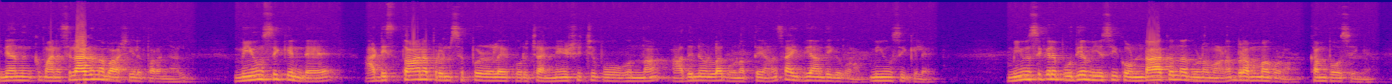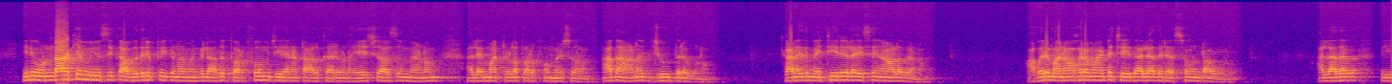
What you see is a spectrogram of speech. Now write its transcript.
ഇനി അത് നിങ്ങൾക്ക് മനസ്സിലാകുന്ന ഭാഷയിൽ പറഞ്ഞാൽ മ്യൂസിക്കിന്റെ അടിസ്ഥാന പ്രിൻസിപ്പിളുകളെ കുറിച്ച് അന്വേഷിച്ചു പോകുന്ന അതിനുള്ള ഗുണത്തെയാണ് സൈദ്ധാന്തിക ഗുണം മ്യൂസിക്കിലെ മ്യൂസിക്കിൽ പുതിയ മ്യൂസിക് ഉണ്ടാക്കുന്ന ഗുണമാണ് ബ്രഹ്മഗുണം കമ്പോസിങ് ഇനി ഉണ്ടാക്കിയ മ്യൂസിക് അവതരിപ്പിക്കണമെങ്കിൽ അത് പെർഫോം ചെയ്യാനായിട്ട് ആൾക്കാർ വേണം. യേശുദാസും വേണം അല്ലെങ്കിൽ മറ്റുള്ള പെർഫോമേഴ്സ് വേണം. അതാണ് ജൂദ്ര ഗുണം കാരണം ഇത് മെറ്റീരിയലൈസ് ചെയ്യുന്ന ആൾ വേണം. അവർ മനോഹരമായിട്ട് ചെയ്താലേ അത് രസം ഉണ്ടാവുള്ളൂ അല്ലാതെ ഈ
